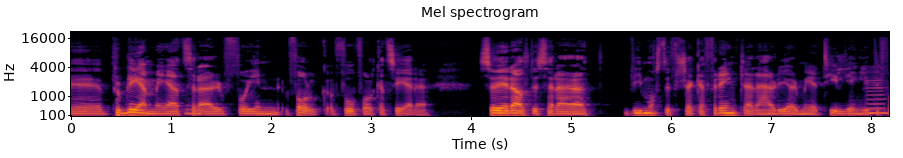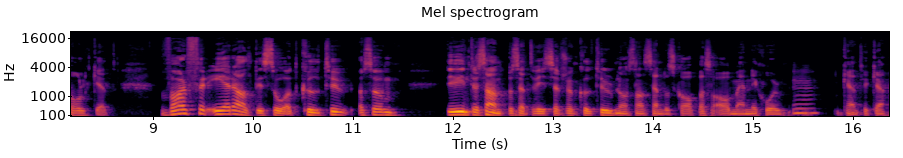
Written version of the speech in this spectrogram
eh, problem med att Mm. sådär få in folk och få folk att se det. Så är det alltid sådär att vi måste försöka förenkla det här och göra det mer tillgängligt Mm. till folket. Varför är det alltid så att kultur, alltså det är ju intressant på sätt och vis eftersom kultur någonstans ändå skapas av människor, Mm. kan jag tycka.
